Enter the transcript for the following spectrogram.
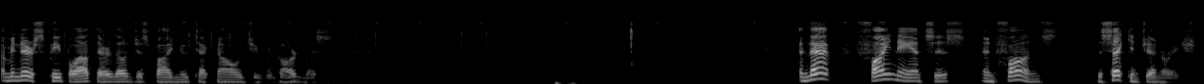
I mean, there's people out there, they'll just buy new technology regardless. And that finances and funds the second generation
